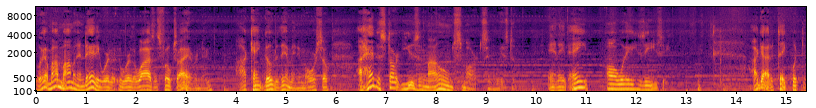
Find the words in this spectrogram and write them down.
well, my mama and daddy were the, were the wisest folks I ever knew. I can't go to them anymore, so I had to start using my own smarts and wisdom. And it ain't always easy. I got to take what they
